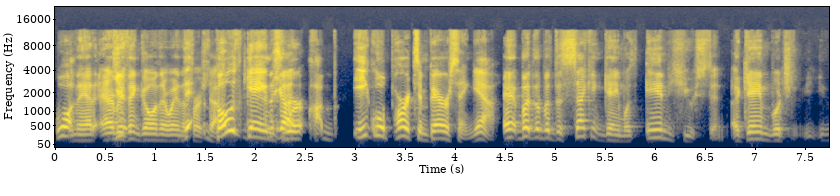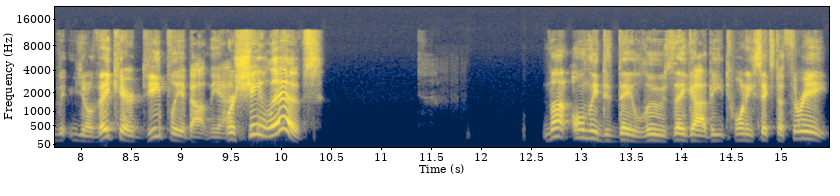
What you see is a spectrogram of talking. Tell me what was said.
Well, when they had everything you, going their way in the first half. Both games got, were uh, equal parts embarrassing. Yeah, and, but the, but the second game was in Houston, a game which you know they care deeply about in the where she lives not only did they lose, they got beat 26 to 3.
